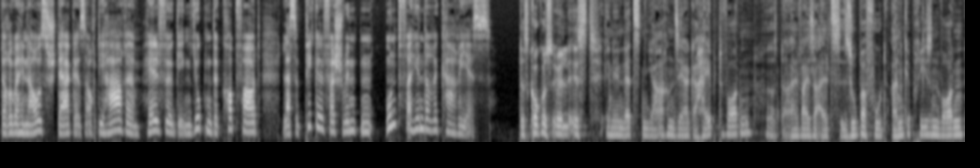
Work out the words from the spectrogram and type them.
Darüber hinaus stärke es auch die Haare, helfe gegen juckende Kopfhaut, lasse Pickel verschwinden und verhindere Karies. Das Kokosöl ist in den letzten Jahren sehr gehypt worden, teilweise als Superfood angepriesen worden.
